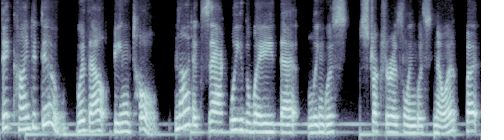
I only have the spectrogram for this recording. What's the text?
They kind of do without being told. Not exactly the way that linguists structure as linguists know it, but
